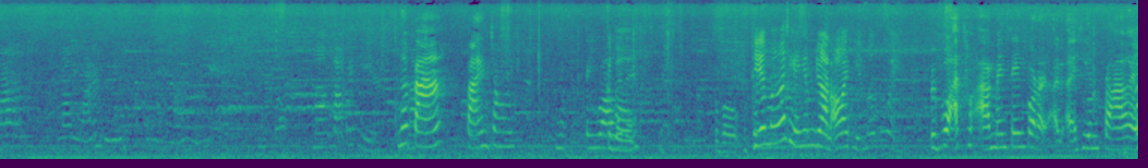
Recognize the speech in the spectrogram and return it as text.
Mau mau món gì? Mau bao cái gì ạ? នៅប៉ាប៉ាអញចង់ទិញវ៉ល កាបូប កាបូប ធៀមមើលធៀមខ្ញុំយកល្អឲ្យធៀមមើលមួយ ពីព្រោះអាធអាមែនទិញគាត់ឲ្យឲ្យឲ្យហ៊ានប្រើហើយ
